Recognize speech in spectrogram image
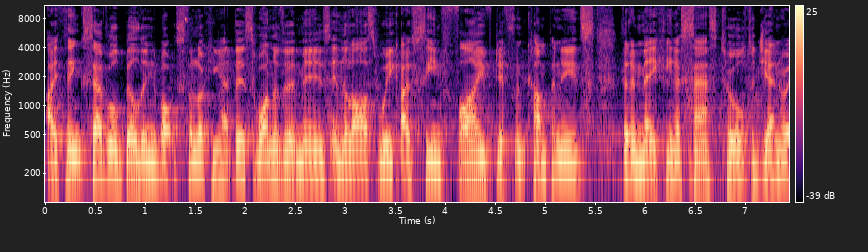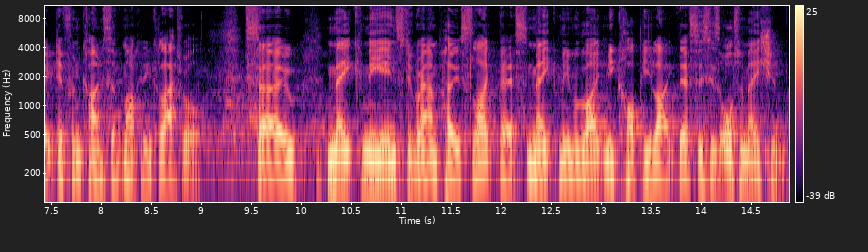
I think several building blocks for looking at this. One of them is in the last week, I've seen five different companies that are making a SaaS tool to generate different kinds of marketing collateral. So, make me Instagram posts like this, make me write me copy like this. This is automation.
